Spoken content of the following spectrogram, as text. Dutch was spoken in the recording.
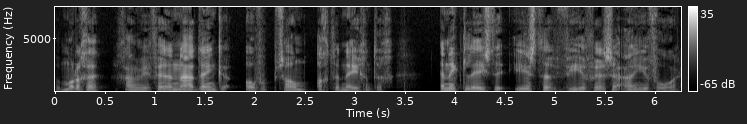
Vanmorgen gaan we weer verder nadenken over Psalm 98 en ik lees de eerste vier versen aan je voor.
